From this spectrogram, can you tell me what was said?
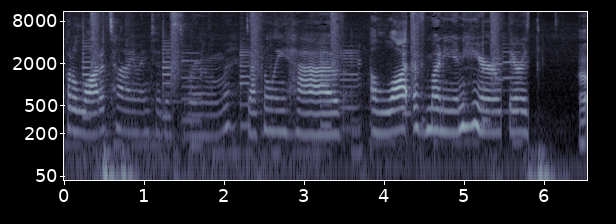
Put a lot of time into this room. Definitely have a lot of money in here. There is Uh,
